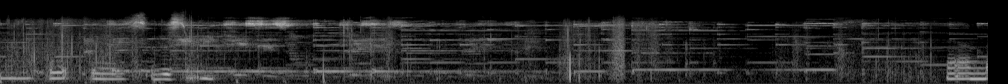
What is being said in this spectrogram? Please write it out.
And it is this one. And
